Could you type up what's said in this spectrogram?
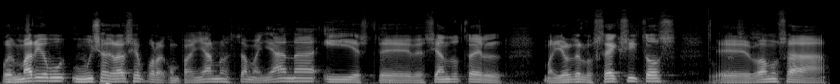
pues Mario, muchas gracias por acompañarnos esta mañana y este deseándote el mayor de los éxitos. Eh, vamos a,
